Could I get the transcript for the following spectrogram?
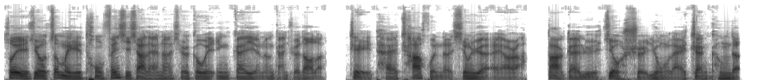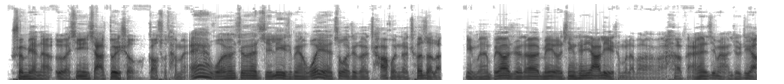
所以就这么一通分析下来呢，其实各位应该也能感觉到了，这一台插混的星越 L 啊。大概率就是用来占坑的，顺便呢恶心一下对手，告诉他们，哎，我这个吉利这边我也做这个插混的车子了，你们不要觉得没有竞争压力什么的，巴拉巴拉，反正基本上就这样，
